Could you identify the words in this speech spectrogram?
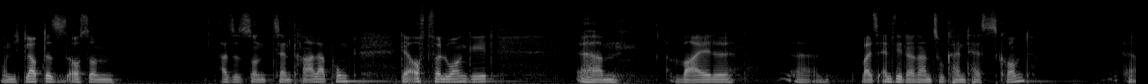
Und ich glaube, das ist auch so ein, also so ein zentraler Punkt, der oft verloren geht, ähm, weil äh, es entweder dann zu keinen Tests kommt, ähm,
